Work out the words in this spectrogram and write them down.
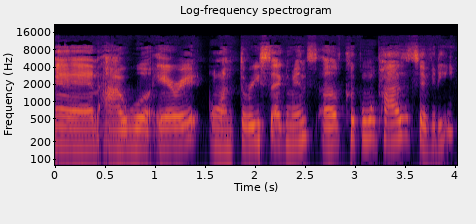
and I will air it on three segments of Cooking with Positivity.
